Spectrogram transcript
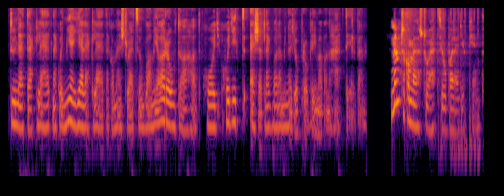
tünetek lehetnek, vagy milyen jelek lehetnek a menstruációnkban, ami arra utalhat, hogy, hogy itt esetleg valami nagyobb probléma van a háttérben. Nem csak a menstruációban egyébként.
